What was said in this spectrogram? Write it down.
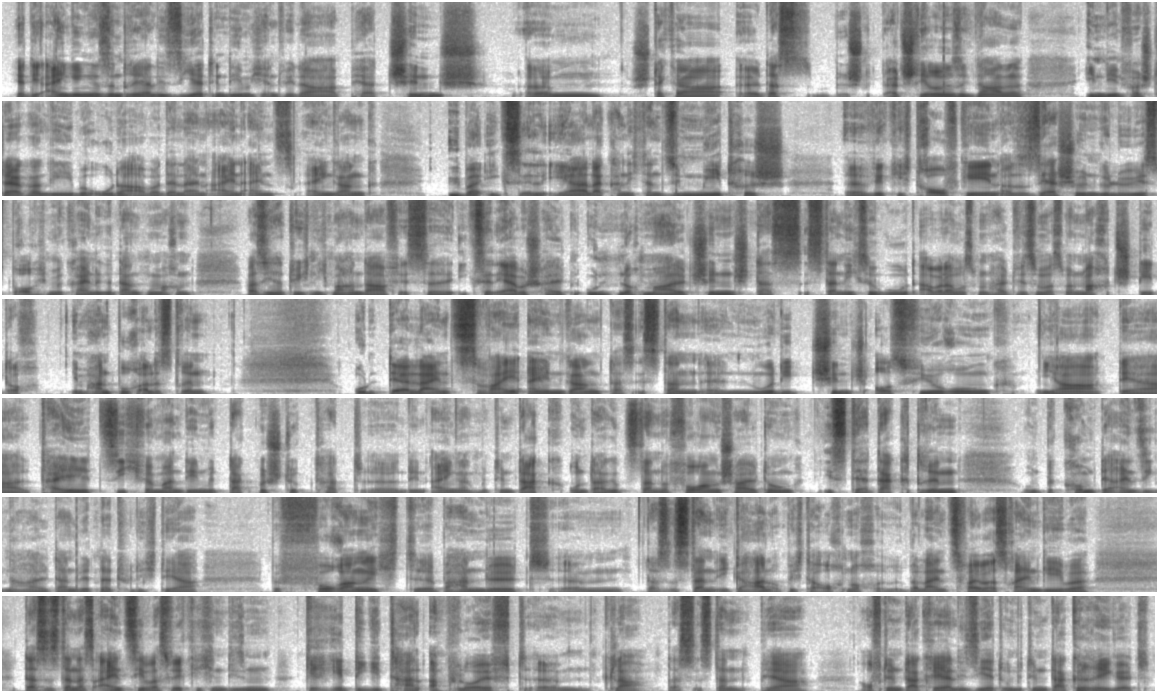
Ja, die Eingänge sind realisiert, indem ich entweder per Cinch ähm, Stecker äh, das als Stereosignale in den Verstärker gebe oder aber der Line-1-Eingang über XLR, da kann ich dann symmetrisch äh, wirklich draufgehen. Also sehr schön gelöst, brauche ich mir keine Gedanken machen. Was ich natürlich nicht machen darf, ist äh, XLR beschalten und nochmal Chinch. Das ist dann nicht so gut, aber da muss man halt wissen, was man macht. Steht auch im Handbuch alles drin. Und der Line 2 Eingang, das ist dann äh, nur die Cinch-Ausführung. Ja, der teilt sich, wenn man den mit DAC bestückt hat, äh, den Eingang mit dem DAC. Und da gibt es dann eine Vorrangschaltung. Ist der DAC drin und bekommt der ein Signal, dann wird natürlich der bevorrangigt äh, behandelt. Ähm, das ist dann egal, ob ich da auch noch über Line 2 was reingebe. Das ist dann das Einzige, was wirklich in diesem Gerät digital abläuft. Ähm, klar, das ist dann per auf dem DAC realisiert und mit dem DAC geregelt.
